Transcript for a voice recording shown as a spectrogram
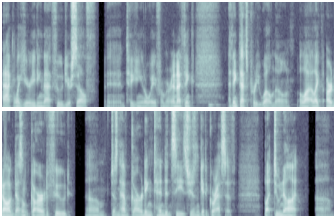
act like you're eating that food yourself and taking it away from her. And I think, I think that's pretty well known. A lot like our dog doesn't guard food, um, doesn't have guarding tendencies. She doesn't get aggressive, but do not, um,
